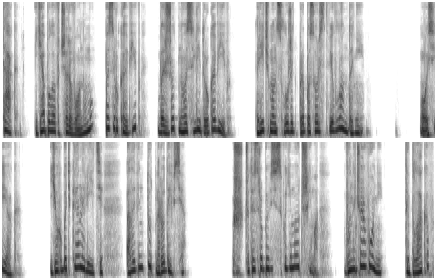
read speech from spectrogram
Так, я була в червоному, без рукавів, без жодного сліду рукавів. Річмонд служить при посольстві в Лондоні. Ось як. Його батьки англійці, але він тут народився. Що ти зробив зі своїми очима? Вони червоні. Ти плакав?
